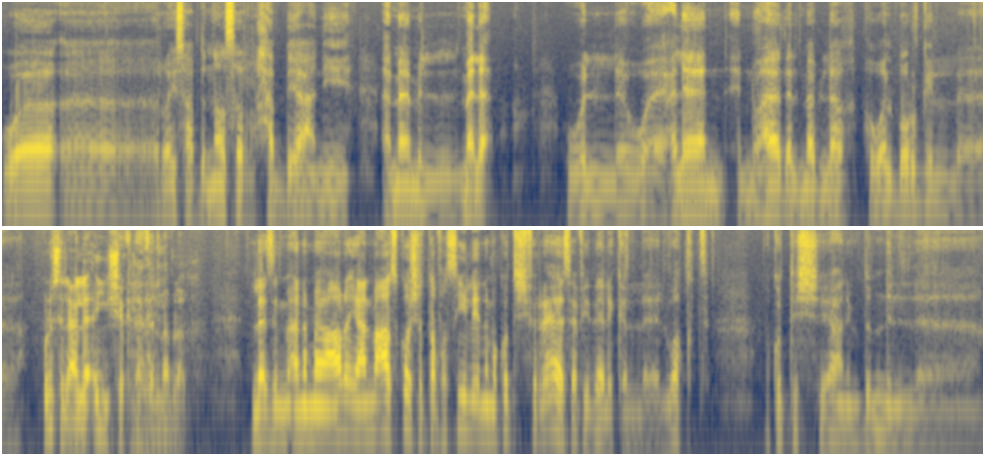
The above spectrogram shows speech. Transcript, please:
والرئيس عبد الناصر حب يعني أمام الملأ وال- وإعلان إنه هذا المبلغ هو البرج ال- ورسل على أي شكل هذا المبلغ. لازم أنا ما يعني ما أذكرش التفاصيل لأن ما كنتش في الرئاسة في ذلك ال- الوقت. ما كنتش يعني من ضمن ال-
